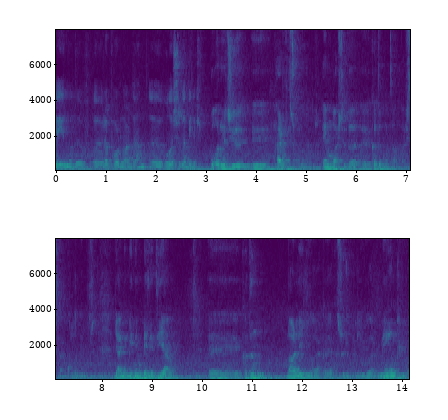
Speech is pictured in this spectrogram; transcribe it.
yayınladığı e, raporlardan e, ulaşılabilir. Bu aracı e, herkes kullanabilir. En başta da kadın vatandaşlar kullanabilir. Yani benim belediyem kadınlarla ilgili olarak kız çocuklarıyla ilgili olarak ne yapıyor,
